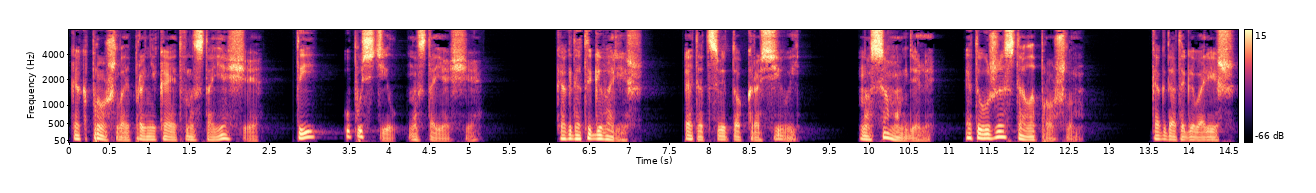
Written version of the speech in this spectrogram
как прошлое проникает в настоящее, ты упустил настоящее. Когда ты говоришь «этот цветок красивый», на самом деле это уже стало прошлым. Когда ты говоришь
